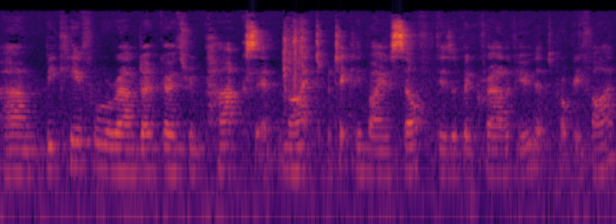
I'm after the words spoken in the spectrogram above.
Um, be careful around, don't go through parks at night, particularly by yourself. If there's a big crowd of you, that's probably fine.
